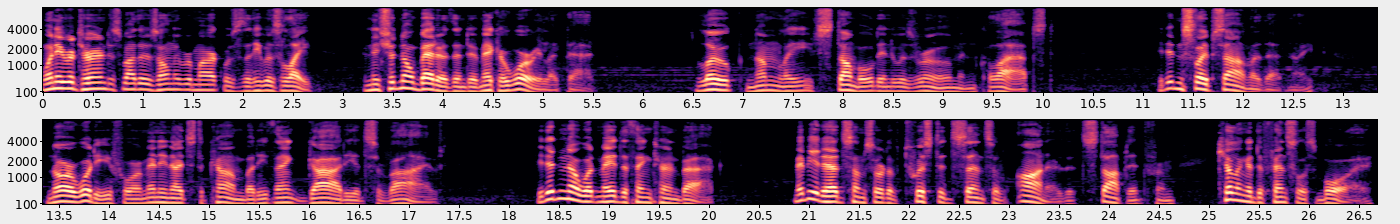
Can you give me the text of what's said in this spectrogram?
When he returned, his mother's only remark was that he was late, and he should know better than to make her worry like that. Luke numbly stumbled into his room and collapsed. He didn't sleep soundly that night, nor would he for many nights to come, but he thanked God he had survived. He didn't know what made the thing turn back. Maybe it had some sort of twisted sense of honor that stopped it from killing a defenseless boy,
